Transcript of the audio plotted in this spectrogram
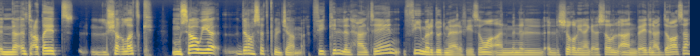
إن أنت اعطيت لشغلتك مساوية دراستك بالجامعة. في كل الحالتين في مردود معرفي سواء من الشغل اللي أنا قاعد اشتغله الآن بعيدا عن الدراسة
